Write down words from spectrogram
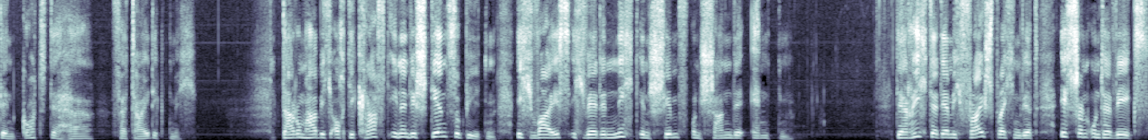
denn Gott der Herr verteidigt mich. Darum habe ich auch die Kraft, ihnen die Stirn zu bieten. Ich weiß, ich werde nicht in Schimpf und Schande enden. Der Richter, der mich freisprechen wird, ist schon unterwegs.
